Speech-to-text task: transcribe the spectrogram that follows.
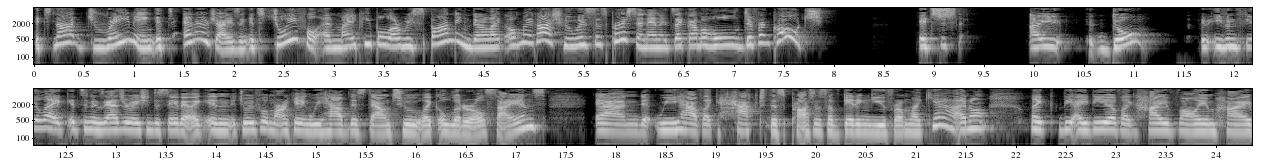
it's not draining. It's energizing. It's joyful. And my people are responding. They're like, Oh my gosh, who is this person? And it's like, I'm a whole different coach. It's just, I don't even feel like it's an exaggeration to say that like in joyful marketing, we have this down to like a literal science. And we have like hacked this process of getting you from like, yeah, I don't like the idea of like high volume, high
